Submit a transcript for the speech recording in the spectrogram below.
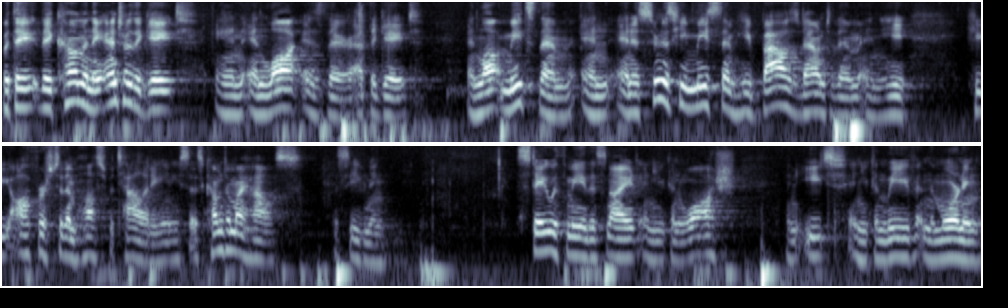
But they, they come and they enter the gate, and, and Lot is there at the gate. And Lot meets them, and, and as soon as he meets them, he bows down to them and he, he offers to them hospitality. And he says, Come to my house this evening. Stay with me this night, and you can wash and eat, and you can leave in the morning.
